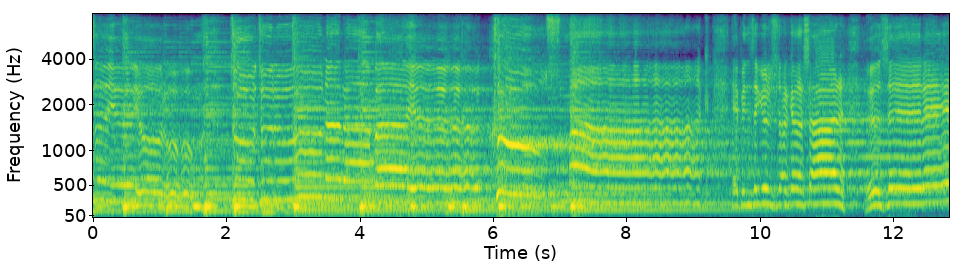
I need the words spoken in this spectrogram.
sayıyorum Durdurun arabayı. Kusmak. Hepinize görüşürüz arkadaşlar. Üzere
